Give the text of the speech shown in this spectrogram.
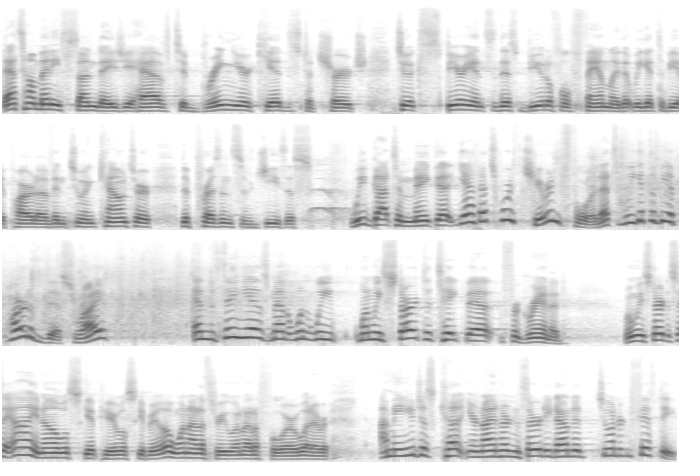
that's how many Sundays you have to bring your kids to church, to experience this beautiful family that we get to be a part of, and to encounter the presence of Jesus we've got to make that, yeah, that's worth cheering for. That's, we get to be a part of this, right? And the thing is, man, when we, when we start to take that for granted, when we start to say, ah, oh, you know, we'll skip here, we'll skip here, oh, one out of three, one out of four, whatever. I mean, you just cut your 930 down to 250.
